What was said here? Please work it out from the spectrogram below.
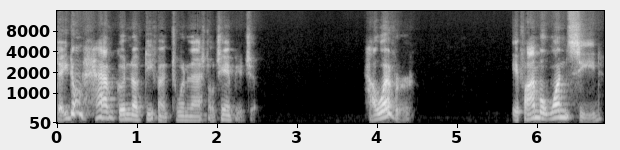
They don't have good enough defense to win a national championship. However, if I'm a one seed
